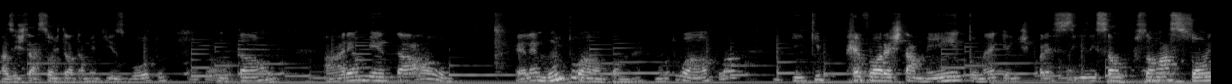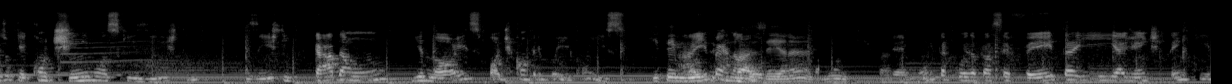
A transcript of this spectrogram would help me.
nas estações de tratamento de esgoto. Então, a área ambiental ela é muito ampla, né? muito ampla e que reflorestamento, né, que a gente precisa e são, são ações o que contínuas que existem existe e cada um de nós pode contribuir com isso. E tem muito Aí, que fazer, né? Muito fazer. É muita coisa para ser feita e a gente tem que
